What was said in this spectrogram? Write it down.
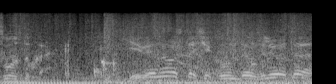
С воздуха. 90 секунд до взлета.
